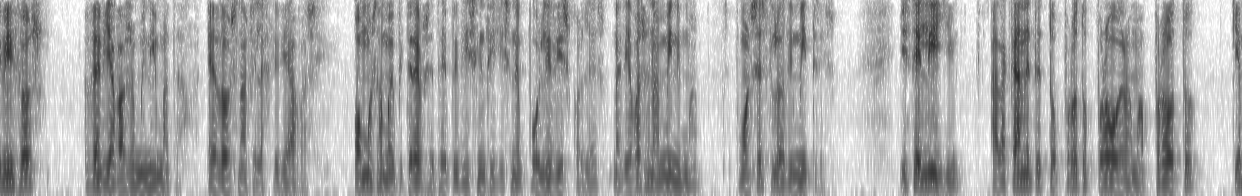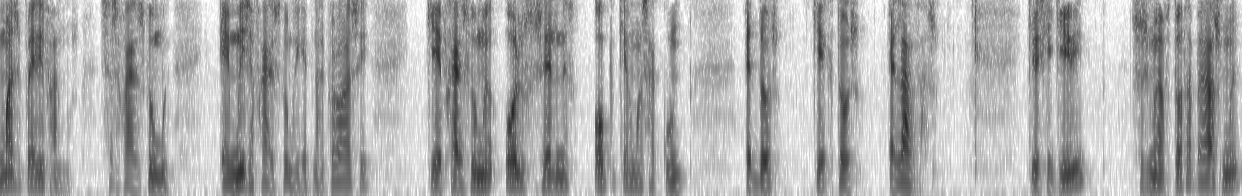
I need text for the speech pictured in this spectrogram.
Συνήθως δεν διαβάζω μηνύματα εδώ στην αφύλακτη διάβαση. Όμως θα μου επιτρέψετε, επειδή οι συνθήκες είναι πολύ δύσκολες, να διαβάσω ένα μήνυμα που μας έστειλε ο Δημήτρης. Είστε λίγοι, αλλά κάνετε το πρώτο πρόγραμμα πρώτο και εμά υπερήφανου. Σας ευχαριστούμε. Εμείς ευχαριστούμε για την ακρόαση και ευχαριστούμε όλους τους Έλληνες όπου και αν μας ακούν εντός και εκτός Ελλάδας. Κυρίες και κύριοι, στο σημείο αυτό θα περάσουμε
